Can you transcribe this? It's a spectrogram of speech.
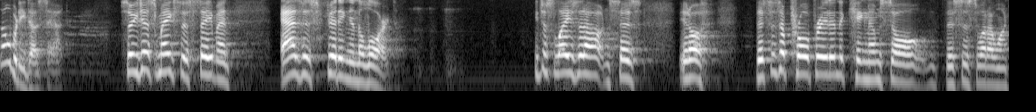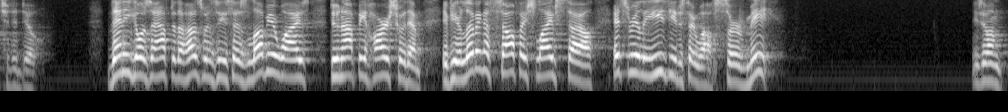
Nobody does that. So he just makes this statement as is fitting in the Lord. He just lays it out and says, you know, this is appropriate in the kingdom, so this is what I want you to do. Then he goes after the husbands. He says, Love your wives, do not be harsh with them. If you're living a selfish lifestyle, it's really easy to say, Well, serve me. He says, well,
